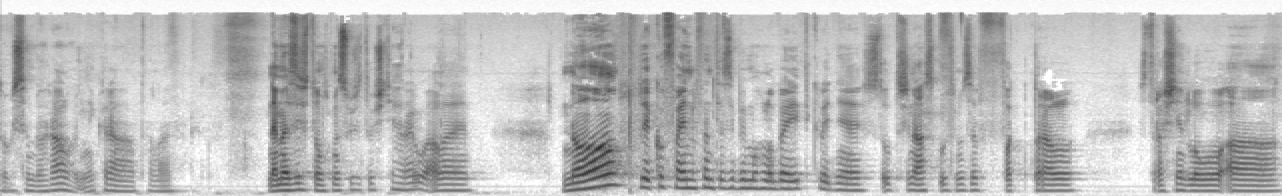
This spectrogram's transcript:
To už jsem dohrál hodněkrát, ale... Nemezis v tom smyslu, že to ještě hraju, ale... No, jako Final Fantasy by mohlo být klidně. S tou třináctkou jsem se fakt pral strašně dlouho a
